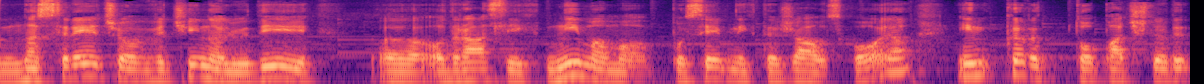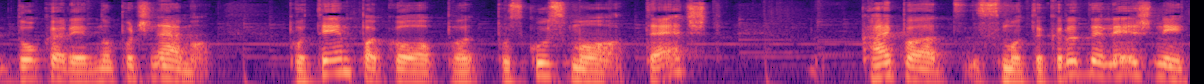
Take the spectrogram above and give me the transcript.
Na srečo večina ljudi, eh, odraslih, nimamo posebnih težav s hojo in kar to pač dokaj redno počnemo. Potem pa, ko pa poskusimo teči, kaj pa smo takrat deležni?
